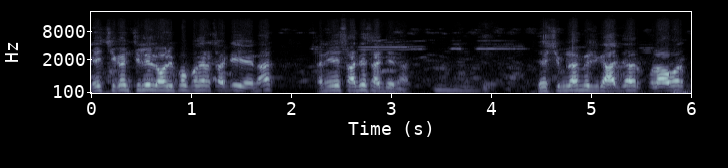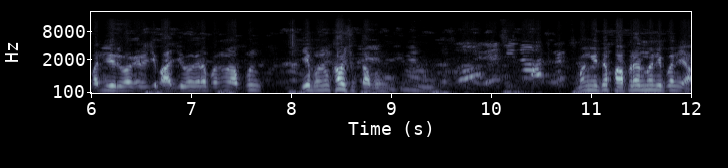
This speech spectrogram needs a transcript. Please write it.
हे चिकन चिली लॉलीपॉप वगैरेसाठी येणार आणि हे साधेसाठी येणार. हे शिमला मिरची गाजर फुलावर पनीर वगैरेची भाजी वगैरे बनवून आपण हे बनवून खाऊ शकतो आपण. मग इथं पापडांमध्ये पण या.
